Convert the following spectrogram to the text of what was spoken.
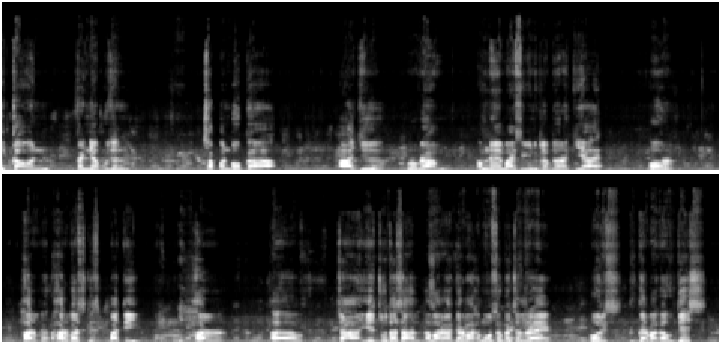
इक्यावन कन्या पूजन छप्पन भोग का आज प्रोग्राम हमने मायश्री यूनिक क्लब द्वारा किया है। और हर हर वर्ष की भांति हर अ, चा ये चौथा साल हमारा गरबा का महोत्सव का चल रहा है। और इस गरबा का उद्देश्य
